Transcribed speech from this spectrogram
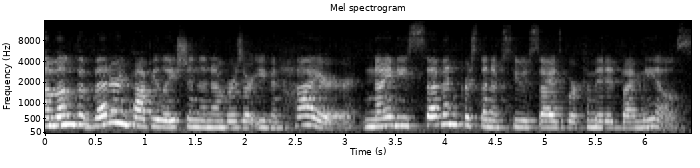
Among the veteran population, the numbers are even higher. 97% of suicides were committed by males.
